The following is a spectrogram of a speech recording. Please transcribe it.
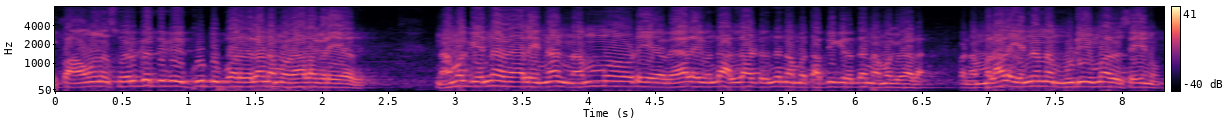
இப்போ அவனை சொர்க்கத்துக்கு கூட்டு போகிறதெல்லாம் நம்ம வேலை கிடையாது. நமக்கு என்ன வேலைன்னா நம்மளுடைய வேலை வந்து அல்லாட்டிருந்து நம்ம தப்பிக்கிறது தான் நமக்கு வேலை. இப்போ நம்மளால் என்னென்ன முடியுமோ அதை செய்யணும்.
